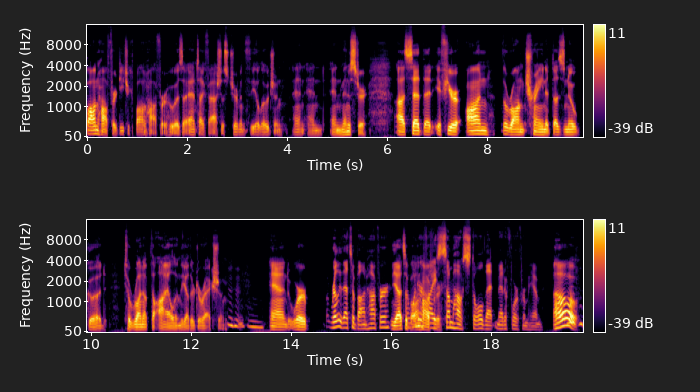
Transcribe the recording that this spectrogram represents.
Bonhoeffer, Dietrich Bonhoeffer, who was an anti-fascist German theologian and and and minister, uh, said that if you're on the wrong train, it does no good to run up the aisle in the other direction. And we're But really, that's a Bonhoeffer. Yeah, it's a I wonder if I Bonhoeffer. somehow stole that metaphor from him. oh,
